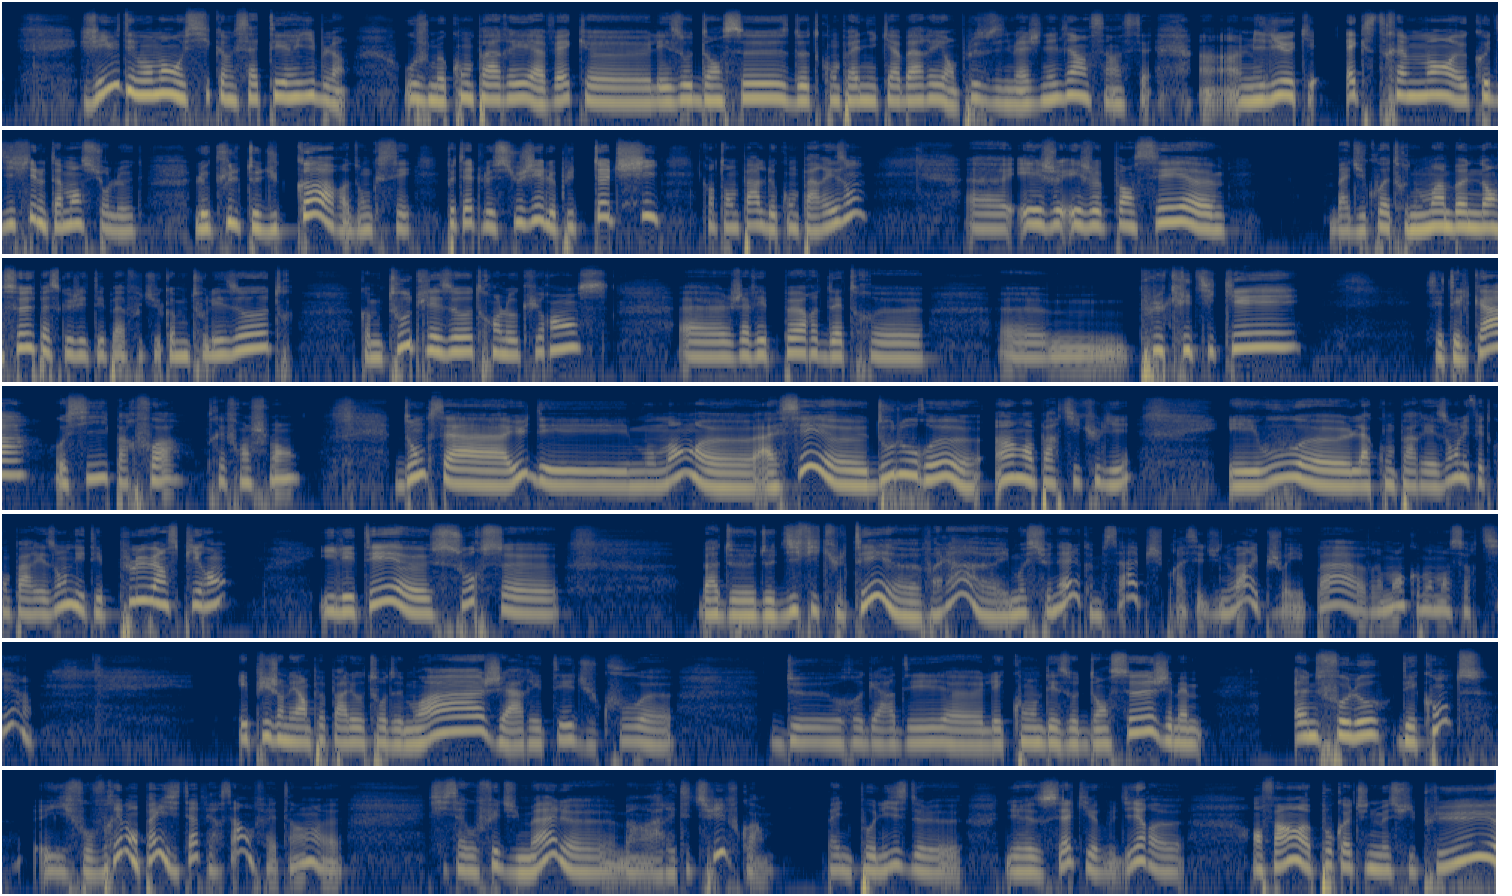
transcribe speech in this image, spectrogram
J'ai eu des moments aussi comme ça terribles où je me comparais avec euh, les autres danseuses d'autres compagnies cabaret. En plus, vous imaginez bien, c'est un, milieu qui est extrêmement codifié, notamment sur le, culte du corps. Donc c'est peut-être le sujet le plus touchy quand on parle de comparaison. et, je, pensais... Bah, du coup être une moins bonne danseuse parce que j'étais pas foutue comme tous les autres, comme toutes les autres en l'occurrence. J'avais peur d'être plus critiqué. C'était le cas aussi parfois, très franchement. Donc ça a eu des moments euh, assez euh, douloureux, un en particulier, et où la comparaison, l'effet de comparaison n'était plus inspirant. Il était source bah, de, difficultés voilà, émotionnelles comme ça. Et puis je brassais du noir et puis je voyais pas vraiment comment m'en sortir. Et puis j'en ai un peu parlé autour de moi. J'ai arrêté du coup de regarder euh, les comptes des autres danseuses. J'ai même unfollow des comptes. Il faut vraiment pas hésiter à faire ça en fait. Hein. Euh, si ça vous fait du mal, euh, ben, arrêtez de suivre quoi. Pas une police de, du réseau social qui va vous dire enfin pourquoi tu ne me suis plus.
